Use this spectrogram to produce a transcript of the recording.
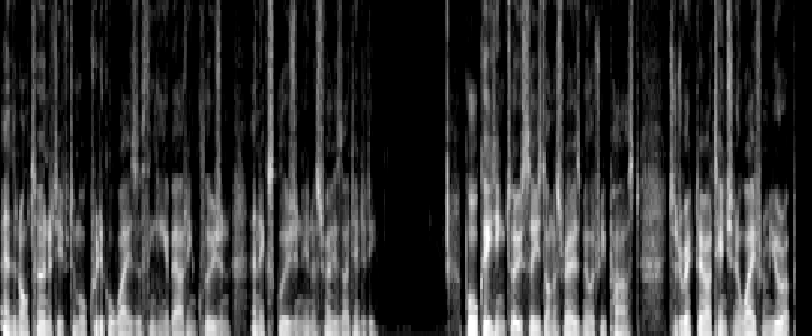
and an alternative to more critical ways of thinking about inclusion and exclusion in Australia's identity. Paul Keating, too, seized on Australia's military past to direct our attention away from Europe,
